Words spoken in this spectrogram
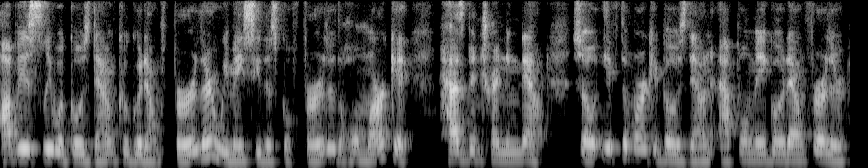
Obviously, what goes down could go down further. We may see this go further. The whole market has been trending down. So, if the market goes down, Apple may go down further,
